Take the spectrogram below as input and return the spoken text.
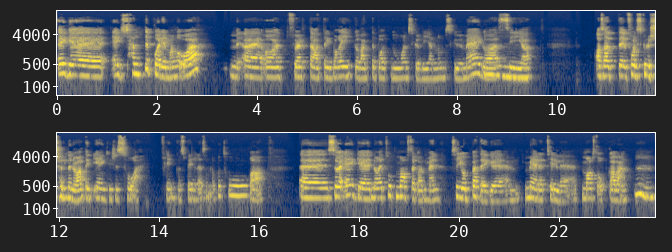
Jeg, eh, jeg kjente på det i mange år, eh, og følte at jeg bare gikk og ventet på at noen skulle gjennomskue meg og Mm. si at Altså at eh, folk skulle skjønne nå at jeg egentlig ikke er så flink å spille som dere tror. Og, så jeg, når jeg tok mastergraden min, så jobbet jeg eh, med det til eh, masteroppgaven. Mm.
